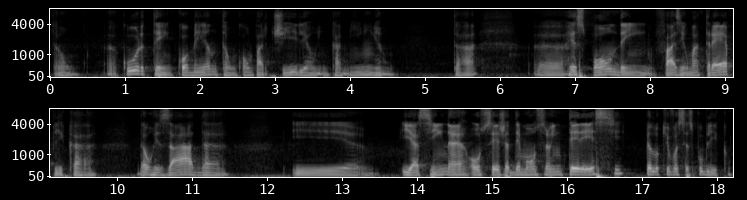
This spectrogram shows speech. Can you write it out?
Então, uh, curtem, comentam, compartilham, encaminham, tá? Uh, respondem, fazem uma tréplica, dão risada e e assim, né? Ou seja, demonstram interesse pelo que vocês publicam,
